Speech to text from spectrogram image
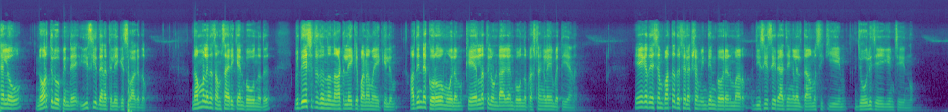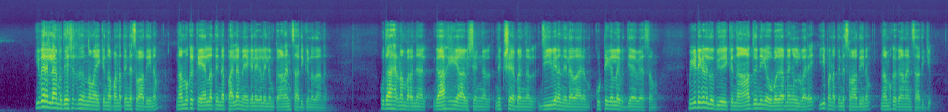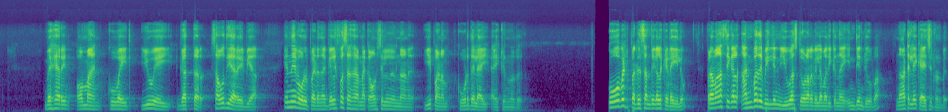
Hello North ലൂപ്പിന്റെ easy ധനത്തിലേക്ക് സ്വാഗതം. നമ്മൾ ഇന്ന് സംസാരിക്കാൻ പോകുന്നത് വിദേശത്തു നിന്ന് നാട്ടിലേക്ക് പണമയക്കലും അതിന്റെ കുറവ് മൂലം കേരളത്തിലുണ്ടാകാൻ പോകുന്ന പ്രശ്നങ്ങളെയും പറ്റിയാണ്. ഏകദേശം പത്ത് ദശലക്ഷം ഇന്ത്യൻ പൗരന്മാർ ജി സി സി രാജ്യങ്ങളിൽ താമസിക്കുകയും ജോലി ചെയ്യുകയും ചെയ്യുന്നു. ഇവരെല്ലാം വിദേശത്തു നിന്നും അയക്കുന്ന പണത്തിന്റെ സ്വാധീനം നമുക്ക് കേരളത്തിന്റെ പല മേഖലകളിലും കാണാൻ സാധിക്കുന്നതാണ്. ഉദാഹരണം പറഞ്ഞാൽ ഗാർഹിക ആവശ്യങ്ങൾ നിക്ഷേപങ്ങൾ ജീവിത നിലവാരം കുട്ടികളുടെ വിദ്യാഭ്യാസം വീടുകളിൽ ഉപയോഗിക്കുന്ന ആധുനിക ഉപകരണങ്ങൾ വരെ ഈ പണത്തിന്റെ സ്വാധീനം നമുക്ക് കാണാൻ സാധിക്കും. Bahrain Oman Kuwait U A E Qatar Saudi Arabia എന്നിവ ഉൾപ്പെടുന്ന ഗൾഫ് സഹകരണ കൗൺസിലിൽ നിന്നാണ് ഈ പണം കൂടുതലായി അയക്കുന്നത്. കോവിഡ് പ്രതിസന്ധികൾക്കിടയിലും പ്രവാസികൾ അൻപത് ബില്യൺ യു ഡോളർ വിലമതിക്കുന്ന ഇന്ത്യൻ രൂപ നാട്ടിലേക്ക് അയച്ചിട്ടുണ്ട്.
